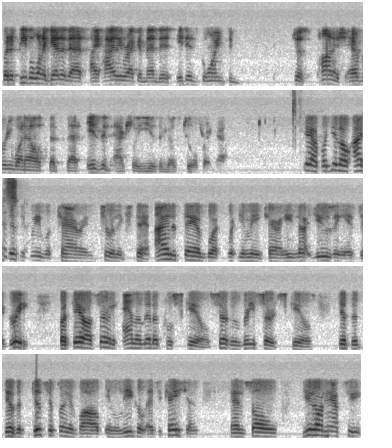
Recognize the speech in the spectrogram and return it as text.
But if people want to get into that, I highly recommend it. It is going to just punish everyone else that that isn't actually using those tools right now. Yeah, but you know, I disagree with Karen to an extent. I understand what what you mean, Karen. He's not using his degree, but there are certain analytical skills, certain research skills. There's a, there's a discipline involved in legal education, and so you don't have to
